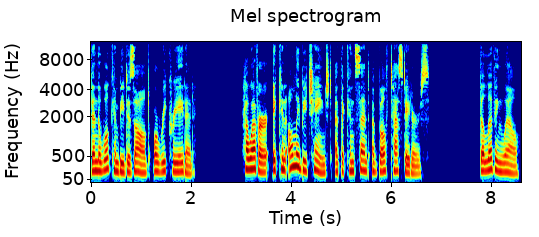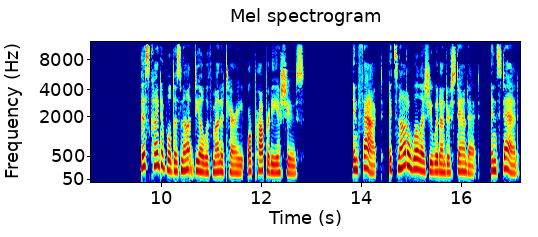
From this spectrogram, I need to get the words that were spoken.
then the will can be dissolved or recreated. However, it can only be changed at the consent of both testators. The living will. This kind of will does not deal with monetary or property issues. In fact, it's not a will as you would understand it, Instead,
